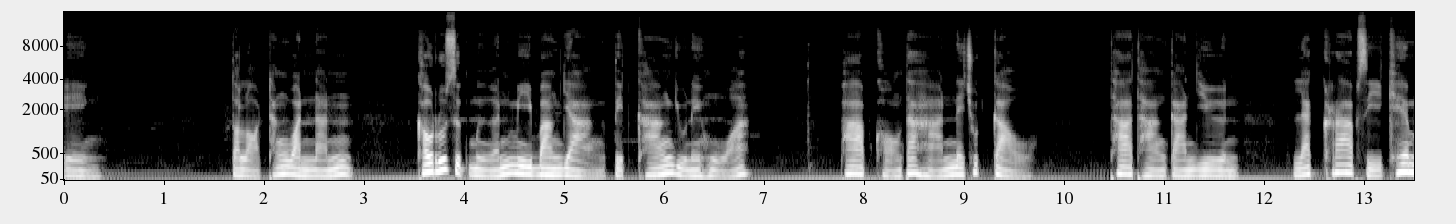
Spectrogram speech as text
เอง ตลอดทั้งวันนั้น เขารู้สึกเหมือนมีบางอย่างติดค้างอยู่ในหัว ภาพของทหารในชุดเก่า ท่าทางการยืน และคราบสีเข้ม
